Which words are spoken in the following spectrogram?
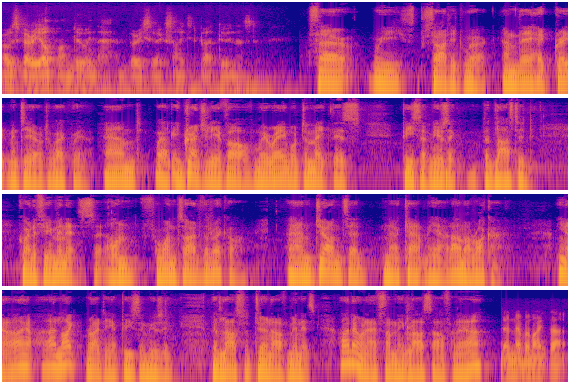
I was very up on doing that and very sort of excited about doing that stuff. So we started work, and they had great material to work with. And, well, it gradually evolved. And we were able to make this piece of music that lasted quite a few minutes on for one side of the record. And John said, No, count me out. I'm a rocker. You know, I, I like writing a piece of music that lasts for two and a half minutes. I don't want to have something that lasts half an hour. I never like that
